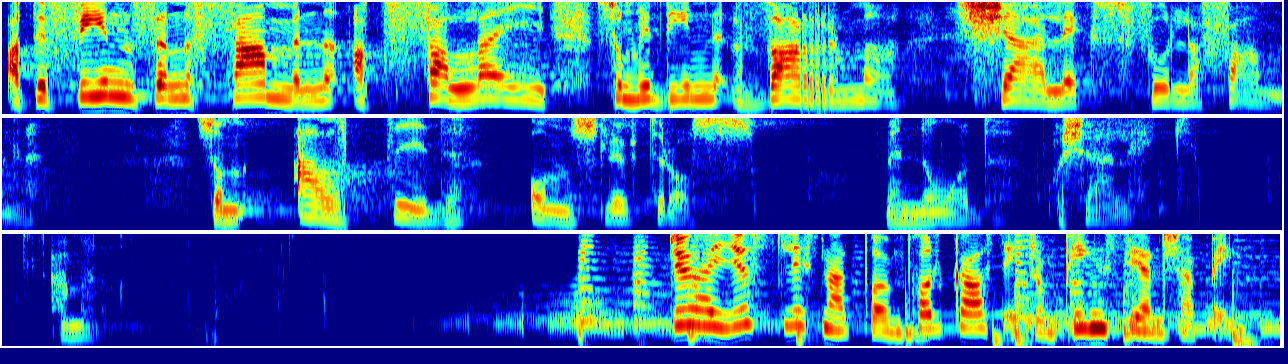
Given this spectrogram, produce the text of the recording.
Att det finns en famn att falla i som är din varma, kärleksfulla famn. Som alltid omsluter oss med nåd och kärlek. Amen. Du har just lyssnat på en podcast ifrån Pingst Jönköping.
